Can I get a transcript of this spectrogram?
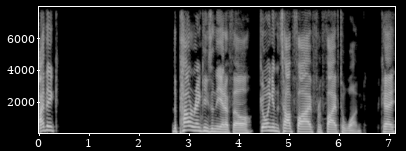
I think the power rankings in the NFL going in the top five from five to one. Okay.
